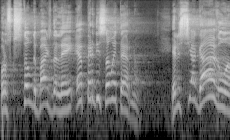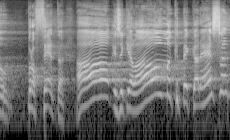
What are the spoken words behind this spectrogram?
para os que estão debaixo da lei é a perdição eterna. Eles se agarram ao profeta, a Ezequiel, a alma que pecar essa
